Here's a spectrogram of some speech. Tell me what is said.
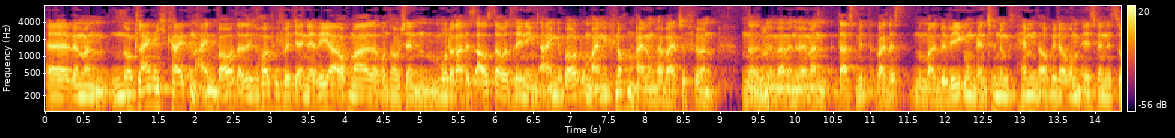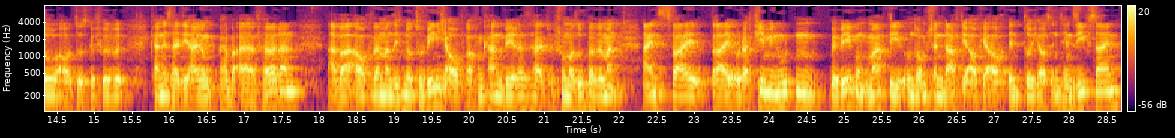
äh, wenn man nur Kleinigkeiten einbaut, also häufig wird ja in der Reha auch mal unter Umständen moderates Ausdauertraining eingebaut, um eine Knochenheilung herbeizuführen. Und mhm. wenn, man, wenn man das mit, weil das nun mal Bewegung entzündungshemmend auch wiederum ist, wenn es so ausgeführt wird, kann es halt die Heilung äh, fördern. Aber auch wenn man sich nur zu wenig aufraffen kann, wäre es halt schon mal super, wenn man eins, zwei, drei oder vier Minuten Bewegung macht. Die unter Umständen darf die auch ja auch in, durchaus intensiv sein.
